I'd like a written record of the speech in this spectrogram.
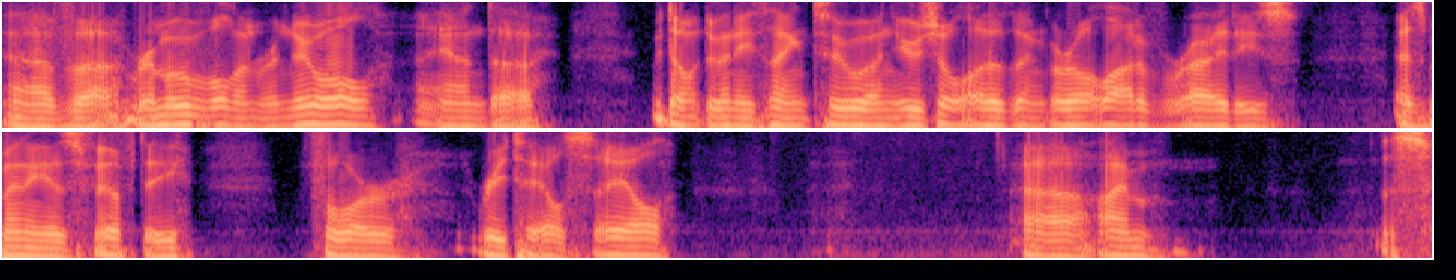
of uh, removal and renewal, and uh, we don't do anything too unusual other than grow a lot of varieties, as many as 50, for retail sale. I'm this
